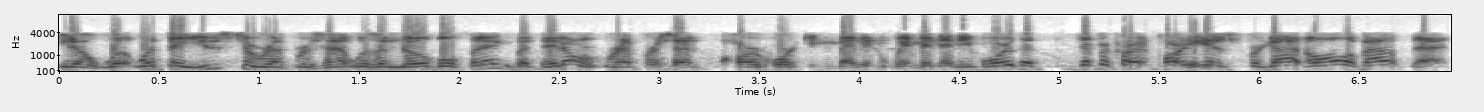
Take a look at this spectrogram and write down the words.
you know what, what they used to represent was a noble thing, but they don't represent hardworking men and women anymore. The Democrat Party has forgotten all about that.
